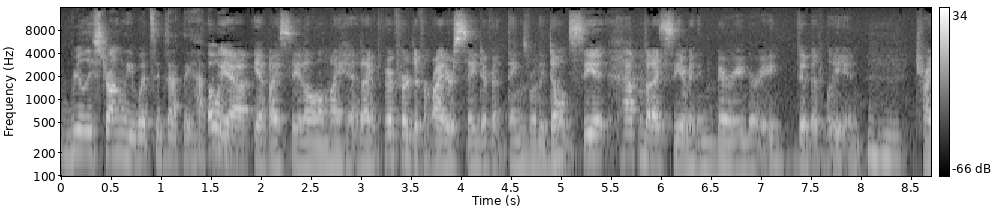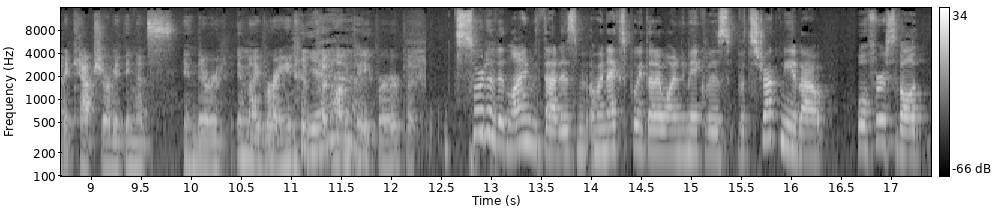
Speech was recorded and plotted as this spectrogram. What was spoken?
really strongly what's exactly happening? Oh yeah, yep. I see it all in my head. I've, I've heard different writers say different things where they don't see it happen, but I see everything very, very vividly and try to capture everything that's in there in my brain and put on paper. But sort of in line with that is my next point that I wanted to make was what struck me about well first of all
